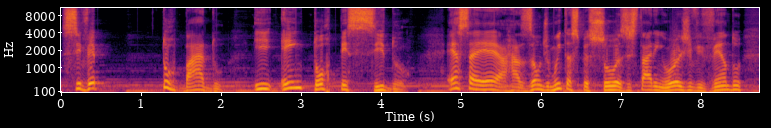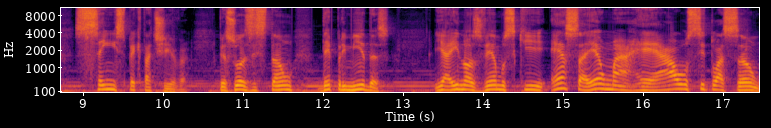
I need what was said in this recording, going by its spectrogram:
Se vê turbado e entorpecido. Essa é a razão de muitas pessoas estarem hoje vivendo sem expectativa. Pessoas estão deprimidas. E aí nós vemos que essa é uma real situação.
